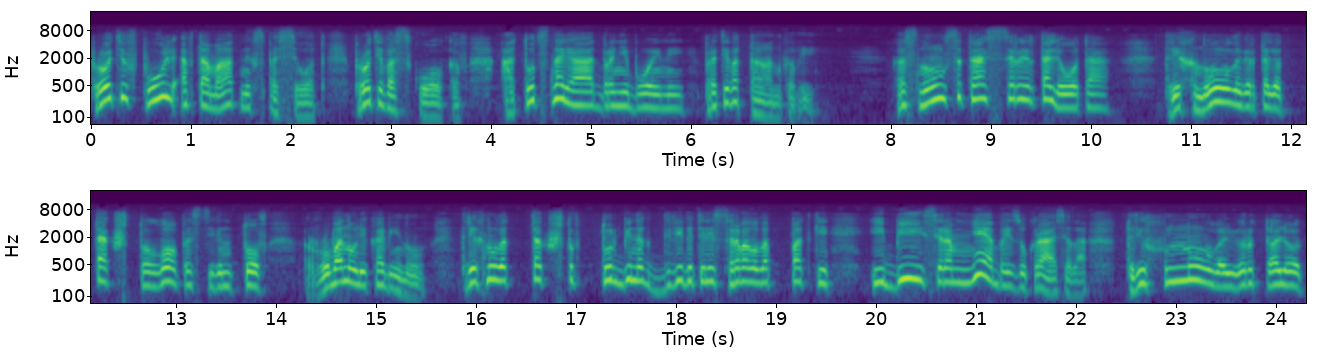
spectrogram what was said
Против пуль автоматных спасет, против осколков, а тут снаряд бронебойный, противотанковый. Коснулся трассера вертолета, тряхнуло вертолет так, что лопасти винтов рубанули кабину, тряхнуло так, что в турбинок двигателей сорвало лопатки и бисером небо изукрасило. Тряхнуло вертолет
